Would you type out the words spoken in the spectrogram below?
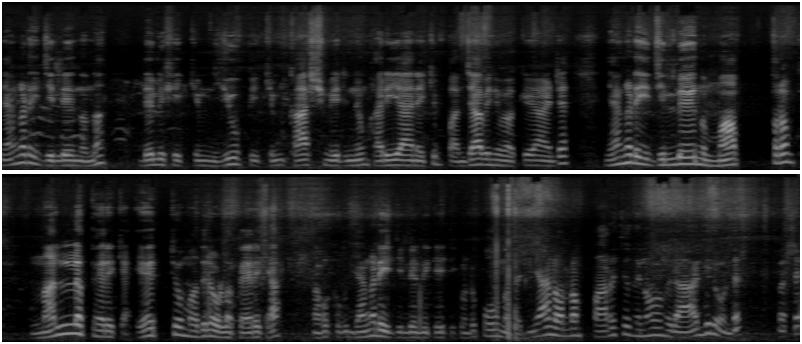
ഞങ്ങളുടെ ഈ ജില്ലയിൽ നിന്ന് ഡൽഹിക്കും യു പിക്കും കാശ്മീരിനും ഹരിയാനയ്ക്കും പഞ്ചാബിനും ഒക്കെ ആയിട്ട് ഞങ്ങളുടെ ഈ ജില്ലയിൽ നിന്ന് മാത്രം നല്ല പേരയ്ക്ക ഏറ്റവും മധുരമുള്ള പേരയ്ക്ക നമുക്ക് ഞങ്ങളുടെ ഈ ജില്ലയിൽ നിന്ന് കയറ്റിക്കൊണ്ട് പോകുന്നുണ്ട്. ഞാൻ ഒരെണ്ണം പറിച്ച് തിന്നണമെന്നൊരു ആഗ്രഹമുണ്ട്. പക്ഷേ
